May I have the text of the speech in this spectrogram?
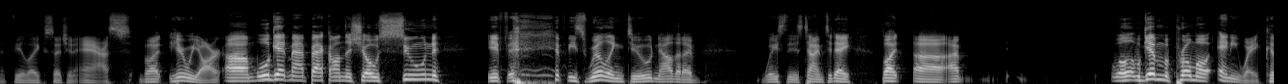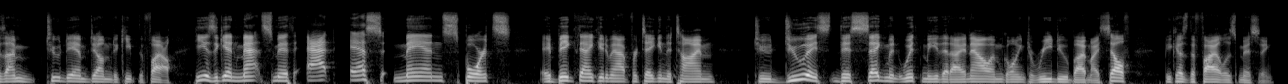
I feel like such an ass. But here we are. Um, we'll get Matt back on the show soon, if if he's willing to. Now that I've wasted his time today, but uh, I well, we'll give him a promo anyway because I'm too damn dumb to keep the file. He is again Matt Smith at S Man Sports. A big thank you to Matt for taking the time to do a, this segment with me that I now am going to redo by myself because the file is missing.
